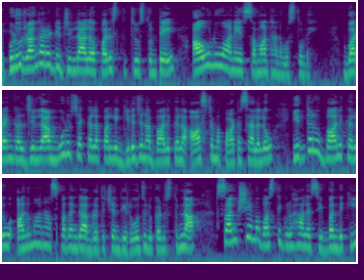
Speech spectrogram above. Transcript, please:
ఇప్పుడు రంగారెడ్డి జిల్లాలో పరిస్థితి చూస్తుంటే అవును అనే సమాధానం వస్తుంది. వరంగల్ జిల్లా మూడు చెక్కలపల్లి గిరిజన బాలికల ఆశ్రమ పాఠశాలలో ఇద్దరు బాలికలు అనుమానాస్పదంగా మృతి చెంది రోజులు గడుస్తున్నా సంక్షేమ వసతి గృహాల సిబ్బందికి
